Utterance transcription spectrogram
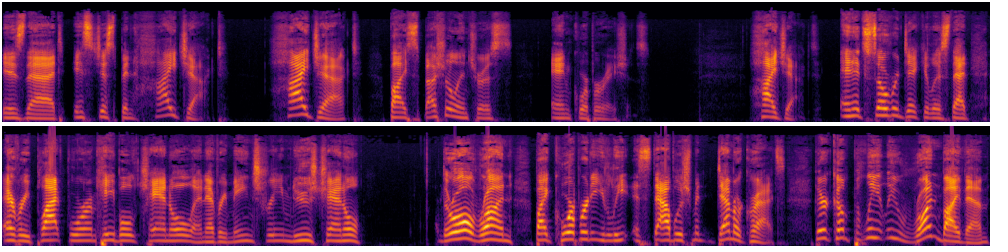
is that it's just been hijacked, hijacked by special interests and corporations hijacked. And it's so ridiculous that every platform, cable channel, and every mainstream news channel, they're all run by corporate elite establishment Democrats. They're completely run by them,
